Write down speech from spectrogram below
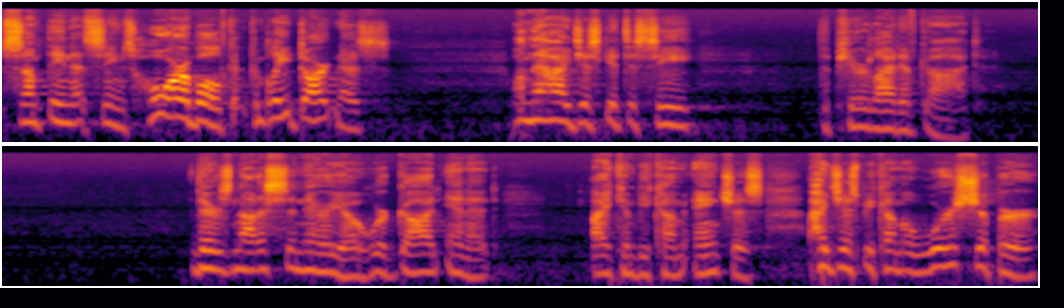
something that seems horrible, complete darkness. Well, now I just get to see the pure light of God. There's not a scenario where God in it, I can become anxious. I just become a worshiper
